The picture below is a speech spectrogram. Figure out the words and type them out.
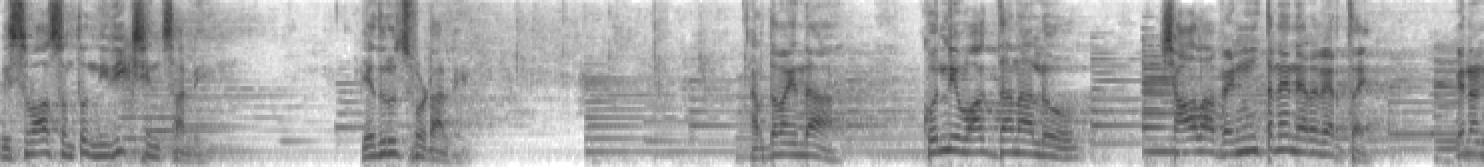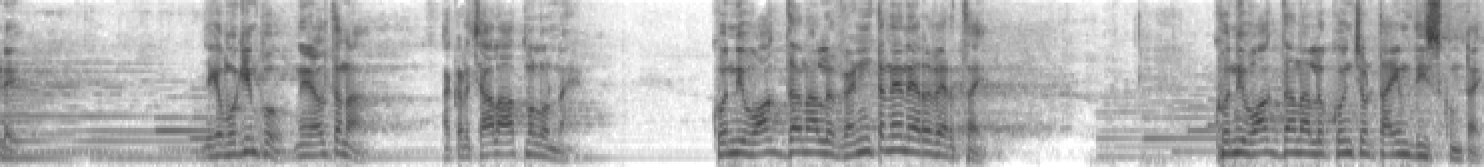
విశ్వాసంతో నిరీక్షించాలి ఎదురు చూడాలి. అర్థమైందా? కొన్ని వాగ్దానాలు చాలా వెంటనే నెరవేరుతాయి. వినండి. ఇక ముగింపు నేను వెళ్తున్నా. అక్కడ చాలా ఆత్మలు ఉన్నాయి. కొన్ని వాగ్దానాలు వెంటనే నెరవేరుతాయి. కొన్ని వాగ్దానాలు కొంచెం టైం తీసుకుంటాయి.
